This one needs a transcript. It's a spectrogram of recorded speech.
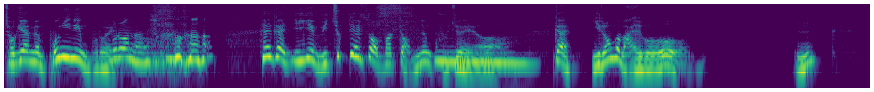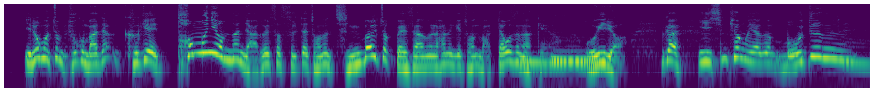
저기 하면 본인이 물어야 돼요. 물어는. 그러니까 이게 위축될 수밖에 없는 구조예요. 음. 그러니까 이런 거 말고, 음? 이런 건 좀 두고 맞아. 그게 터무니없는 약을 썼을 때 저는 징벌적 배상을 하는 게 저는 맞다고 생각해요. 음. 오히려. 그러니까 이 심평의학은 모든 네.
